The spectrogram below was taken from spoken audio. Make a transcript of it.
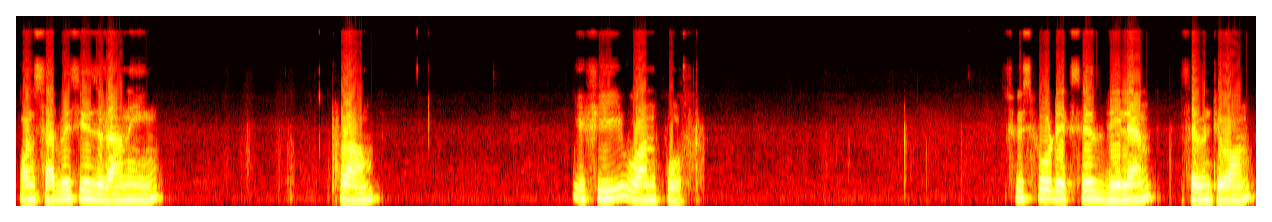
one service is running from FE1 port. Switchport access VLAN 71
